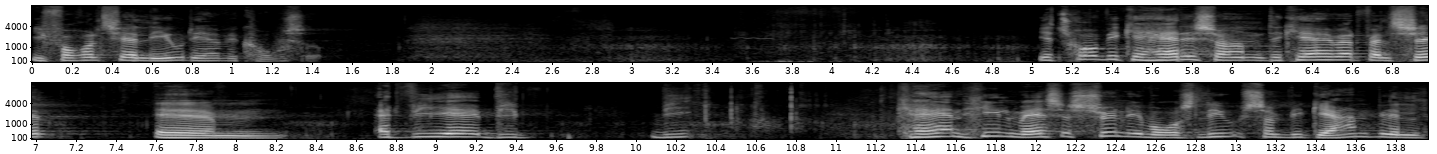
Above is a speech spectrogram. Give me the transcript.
i forhold til at leve der ved korset. Jeg tror, vi kan have det sådan, det kan jeg i hvert fald selv, øhm, at vi, vi, vi kan have en hel masse synd i vores liv, som vi gerne vil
